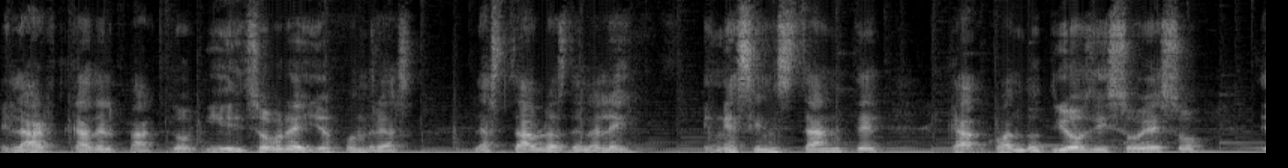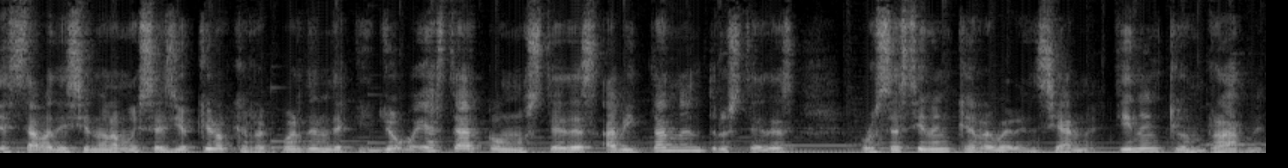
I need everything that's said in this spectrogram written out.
el arca del pacto y sobre ellos pondrás las tablas de la ley. En ese instante cuando Dios hizo eso, estaba diciendo a Moisés, yo quiero que recuerden de que yo voy a estar con ustedes, habitando entre ustedes, pero ustedes tienen que reverenciarme, tienen que honrarme,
